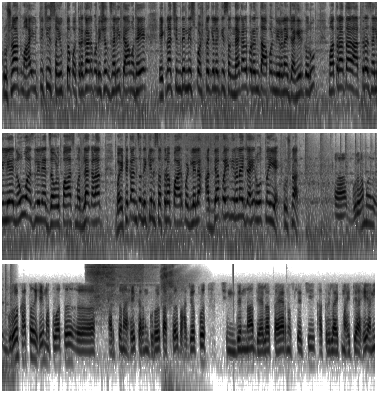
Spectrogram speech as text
कृष्णात महायुतीची संयुक्त पत्रकार परिषद झाली. त्यामध्ये एकनाथ शिंदेंनी स्पष्ट केलं की संध्याकाळपर्यंत आपण निर्णय जाहीर करू. मात्र आता रात्र झालेली आहे नऊ वाजलेले आहेत जवळपास. मधल्या काळात बैठकांचं देखील सत्र पार पडलेलं आहे. अद्यापही निर्णय जाहीर होत नाहीये. कृष्णात. गृह गृह खातं हे महत्वाचं अडचण आहे. कारण गृह खातं भाजप शिंदेना द्यायला तयार नसल्याची खात्रीलायक माहिती आहे आणि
